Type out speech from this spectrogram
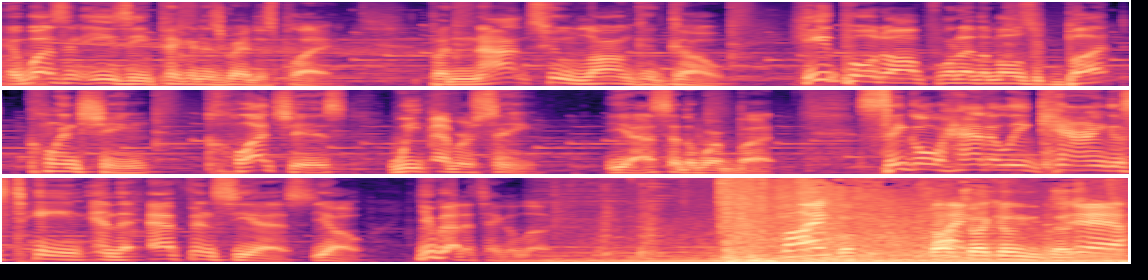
it wasn't easy picking his greatest play. But not too long ago, he pulled off one of the most butt-clenching clutches we've ever seen. Yeah, I said the word butt. Single-handedly carrying his team in the FNCS. Yo, you gotta take a look. Behind. Go, try, try killing the guys. Yeah.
